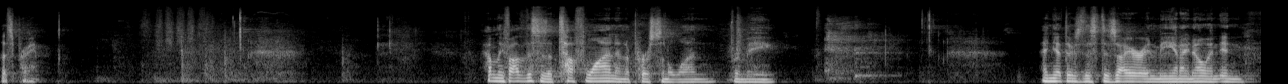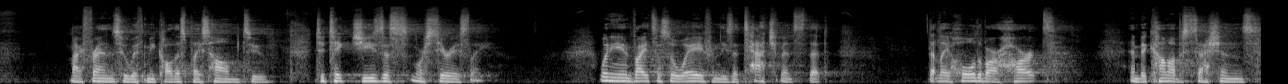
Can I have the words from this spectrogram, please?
Let's pray. Heavenly Father, this is a tough one and a personal one for me. And yet there's this desire in me, and I know in, in my friends who with me call this place home, to, to take Jesus more seriously when he invites us away from these attachments that, that lay hold of our heart and become obsessions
